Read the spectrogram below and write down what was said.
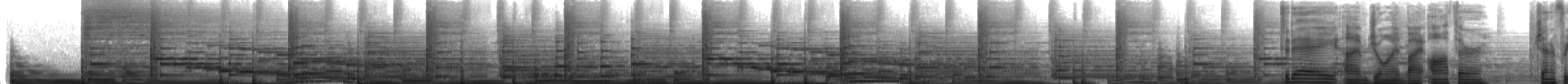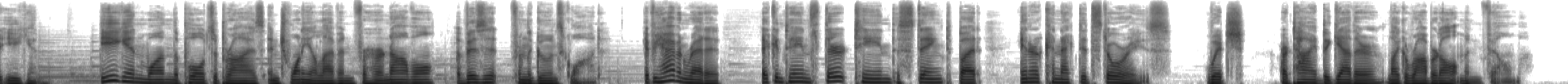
Today, I'm joined by author Jennifer Egan. Egan won the Pulitzer Prize in 2011 for her novel, A Visit from the Goon Squad. If you haven't read it, it contains 13 distinct but interconnected stories, which are tied together like a Robert Altman film.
